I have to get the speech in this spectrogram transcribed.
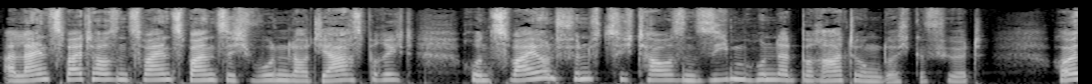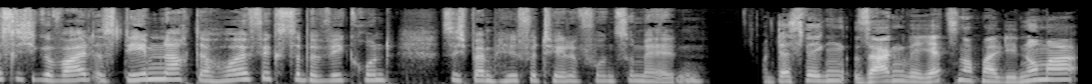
Allein 2022 wurden laut Jahresbericht rund 52.700 Beratungen durchgeführt. Häusliche Gewalt ist demnach der häufigste Beweggrund, sich beim Hilfetelefon zu melden. Und deswegen sagen wir jetzt nochmal die Nummer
